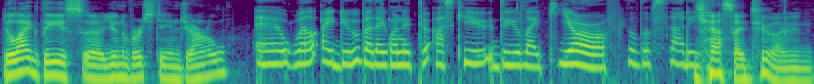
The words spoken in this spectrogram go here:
Do you like this uh, university in general? Uh, well, I do, but I wanted to ask you: Do you like your field of study? Yes, I do. I mean,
